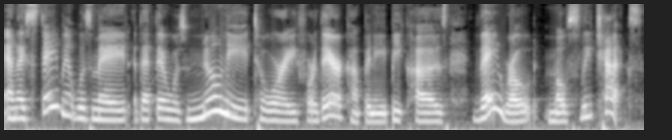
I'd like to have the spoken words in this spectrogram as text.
And a statement was made that there was no need to worry for their company because they wrote mostly checks.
